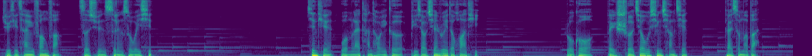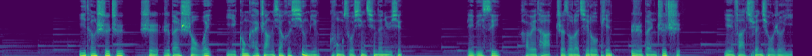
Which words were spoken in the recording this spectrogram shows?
具体参与方法咨询四零四微信。今天我们来探讨一个比较尖锐的话题：如果被社交性强奸，该怎么办？伊藤诗织是日本首位以公开长相和姓名控诉性侵的女性，BBC 还为他制作了纪录片《日本之耻》，引发全球热议。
